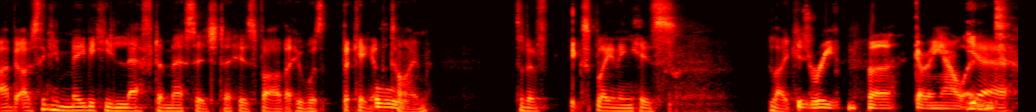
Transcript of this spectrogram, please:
I, I was thinking maybe he left a message to his father, who was the king at the time, sort of explaining his like His reason for going out. And, yeah,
